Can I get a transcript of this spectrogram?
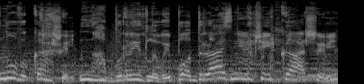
Знову кашель, набридливий, подразнюючий кашель.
